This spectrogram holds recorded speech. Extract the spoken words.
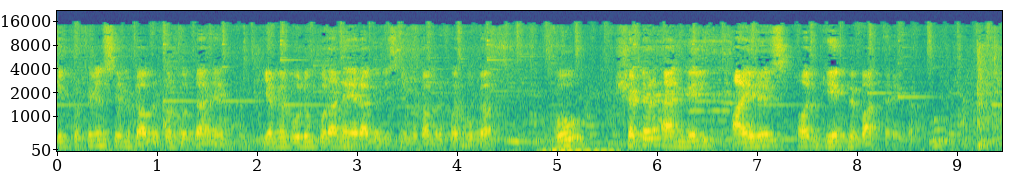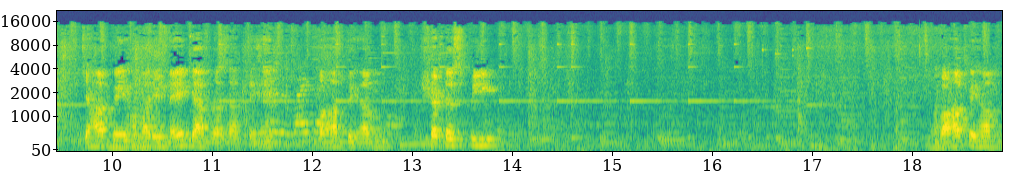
जो प्रोफेशनल सिनेमाटोग्राफर होता है, या मैं बोलूँ पुराने एरा का जो सिनेमाटोग्राफर होगा, वो शटर एंगल आयरस और गेंद पे बात करेगा। जहाँ पे हमारे नए कैमरास आते हैं, वहाँ पे हम शटर स्पीड वहाँ पे हम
